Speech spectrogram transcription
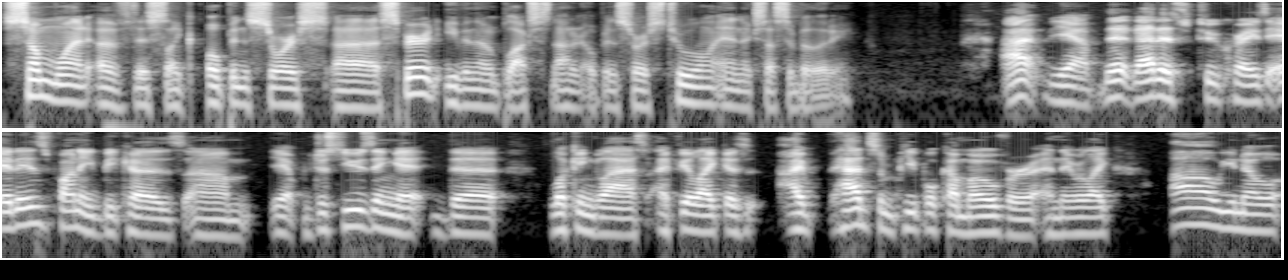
somewhat of this like open source uh, spirit, even though Blocks is not an open source tool, and accessibility. I yeah, th- that is too crazy. It is funny because um yeah, just using it the looking glass i feel like as i've had some people come over and they were like oh you know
